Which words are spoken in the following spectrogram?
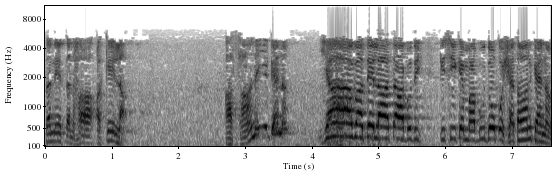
تنے تنہا اکیلا. آسان ہے یہ کہنا. یا بات لاتا بدھ کسی کے معبودوں کو شیطان کہنا.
